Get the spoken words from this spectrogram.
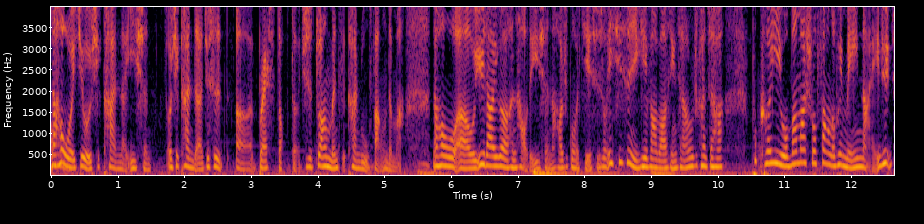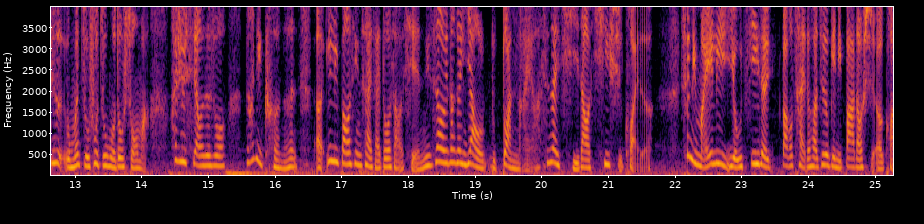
然后我就有去看了医生，我去看的就是呃 breast doctor，就是专门只看乳房的嘛。然后呃，我遇到一个很好的医生，然后就跟我解释说，诶，其实你可以放包心菜。然后我就看着他，不可以，我妈妈说放了会没奶，就就是我们祖父祖母都说嘛。他就笑着说，哪里可能？呃，一粒包心菜才多少钱？你知道那个药断奶啊，现在起到七十块了。所以你买一粒有机的包菜的话，最多给你八到十二块。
